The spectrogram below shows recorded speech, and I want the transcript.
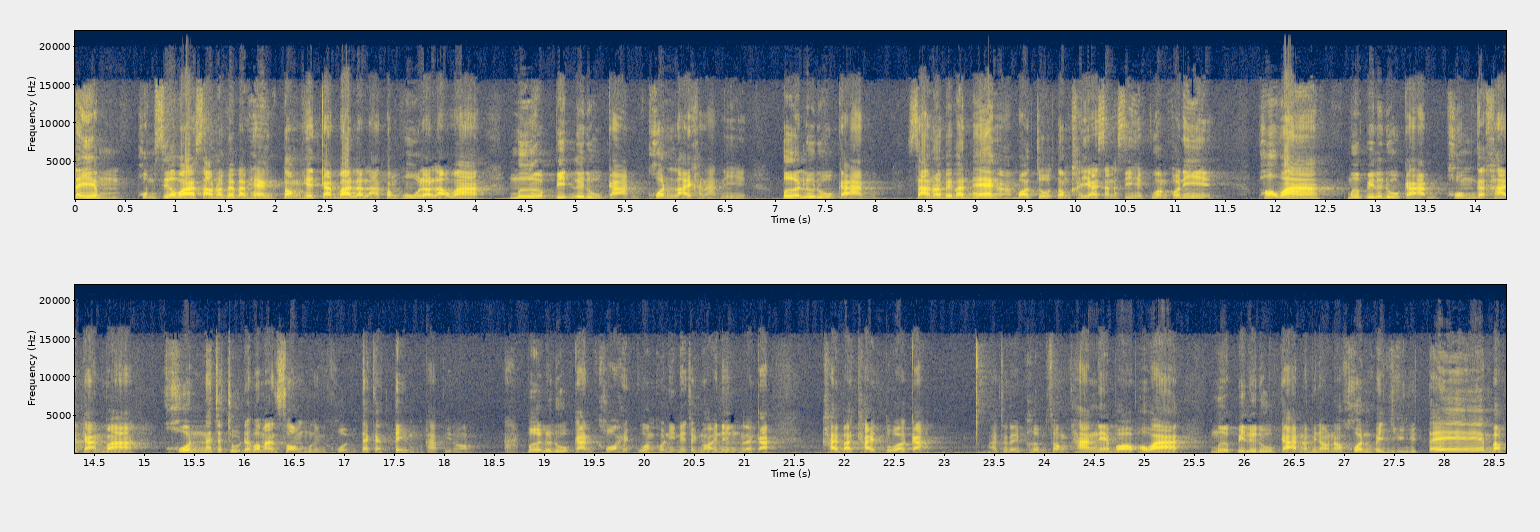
เต็ม ผมเชื่อว่าสาวน้อยเพชรบานแพงต้องเหตุการณ์บ้านแล้วล่ะต้องหู้แล้วล่ะว่าเมื่อปิดฤดูกาลค้นหลายขนาดนี้ เปิดฤดูกาลสาวน้อยเพชรบานแพงอะบอโจต้องขยายสังกะสีให้กว้างกว่านี้เพราะว่าเมื่อปิดฤดูกาลผมก็คาดการณ์ว่าคนน่าจะจุได้ประมาณ 20,000 คนแต่ก็เต็มครับพี่น้องอเปิดฤดูกาลขอให้กว้างกว่านี้ในจักหน่อยหนึงแล้วก็ขายบัตรขายตัวกับอาจจะได้เพิ่มสองทางแนบอเพราะว่าเมื่อปีฤดูกาลเนาะพี่น้องเนาะคนไปยืนอยู่เต็มแบบ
